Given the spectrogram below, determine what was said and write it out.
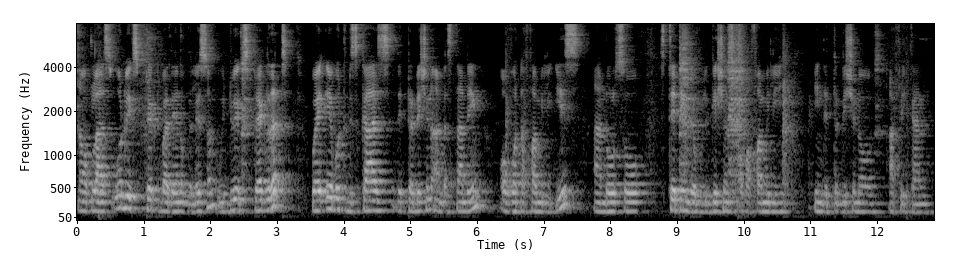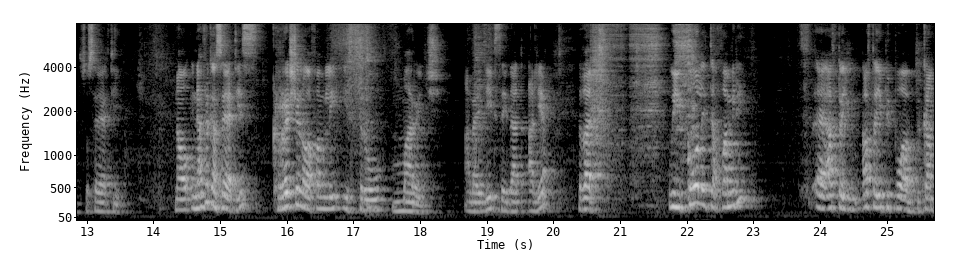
Now, class, what do we expect by the end of the lesson? We do expect that we're able to discuss the traditional understanding of what a family is and also stating the obligations of a family in the traditional African society. Now, in African societies, creation of a family is through marriage. And I did say that earlier, that we call it a family uh, after you after you people have become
